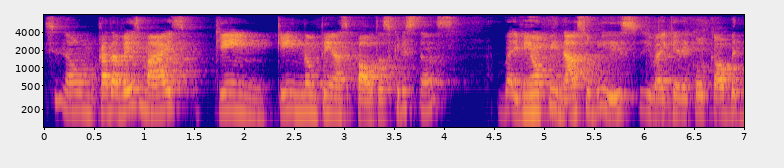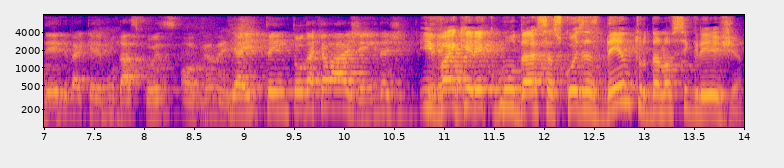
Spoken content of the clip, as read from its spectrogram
senão, cada vez mais, quem, quem não tem as pautas cristãs vai vir opinar sobre isso e vai querer colocar o B dele, vai querer mudar as coisas. Obviamente. E aí tem toda aquela agenda de. E vai querer mudar essas coisas dentro da nossa igreja.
